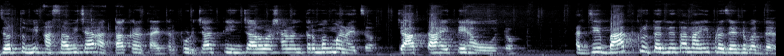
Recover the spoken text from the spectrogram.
जर तुम्ही असा विचार आता करताय तर पुढच्या तीन चार वर्षानंतर मग म्हणायचं जे आता आहे ते हवं होतं. अजिबात कृतज्ञता नाही प्रेझेंटबद्दल.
